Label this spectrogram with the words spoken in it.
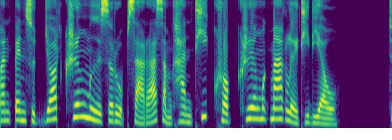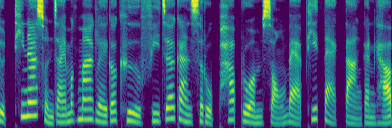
มันเป็นสุดยอดเครื่องมือสรุปสาระสำคัญที่ครบเครื่องมากๆเลยทีเดียว จุดที่น่าสนใจมากๆเลยก็คือฟีเจอร์การสรุปภาพรวม 2 แบบที่แตกต่างกันครับ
